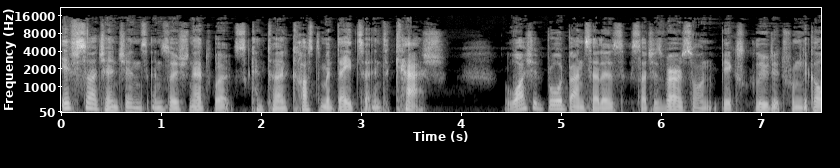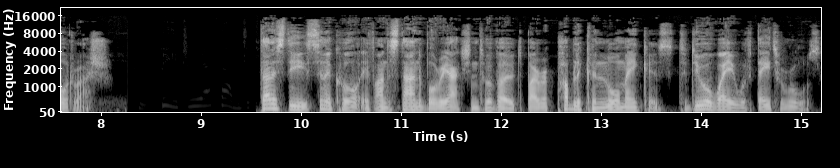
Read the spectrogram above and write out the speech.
If search engines and social networks can turn customer data into cash, why should broadband sellers such as Verizon be excluded from the gold rush? That is the cynical, if understandable, reaction to a vote by Republican lawmakers to do away with data rules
